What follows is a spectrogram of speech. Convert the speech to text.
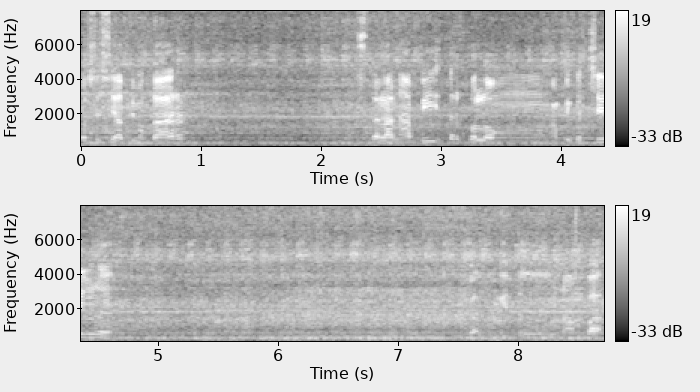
posisi api mekar. Setelan api tergolong api kecil. Nggak begitu nampak.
